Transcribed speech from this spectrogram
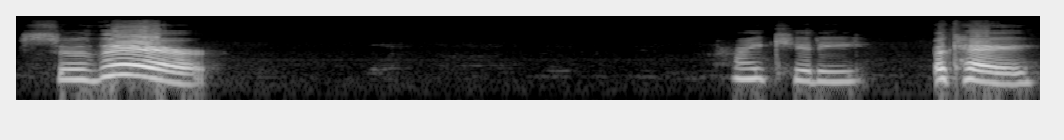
So there. Hi, kitty. Okay.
